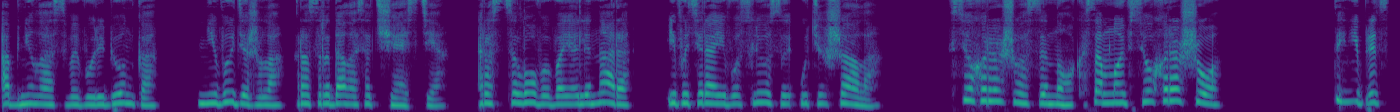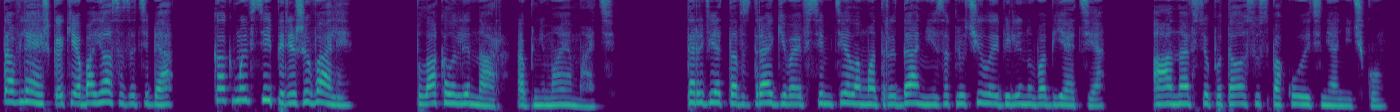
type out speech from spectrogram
обняла своего ребенка, не выдержала, разрыдалась от счастья. Расцеловывая Ленара и, вытирая его слезы, утешала. «Все хорошо, сынок, со мной все хорошо. Ты не представляешь, как я боялся за тебя, как мы все переживали!» Плакал Ленар, обнимая мать. Торвета, вздрагивая всем телом от рыданий, заключила Эвелину в объятия, а она все пыталась успокоить нянечку.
